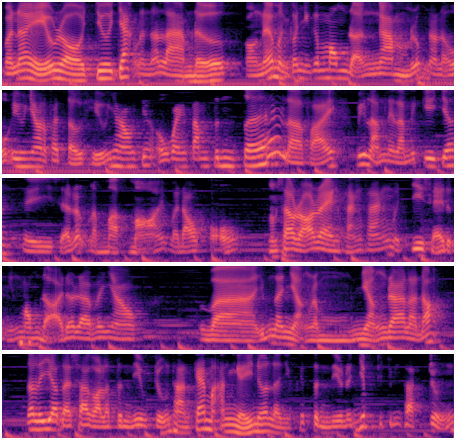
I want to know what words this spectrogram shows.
và nó hiểu rồi, chưa chắc là nó làm được. Còn nếu mình có những cái mong đợi ngầm, lúc nào là, ủa, yêu nhau là phải tự hiểu nhau chứ, ủa, quan tâm tinh tế là phải biết làm này, làm cái kia chứ, thì sẽ rất là mệt mỏi và đau khổ. Làm sao rõ ràng, thẳng thắn và chia sẻ được những mong đợi đó ra với nhau. Và chúng ta nhận là nhận ra là đó đó là lý do tại sao gọi là tình yêu trưởng thành. Cái mà anh nghĩ nữa là những cái tình yêu nó giúp cho chúng ta trưởng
